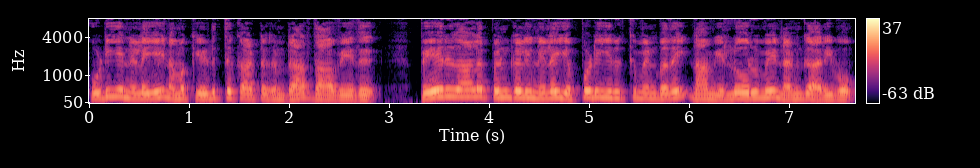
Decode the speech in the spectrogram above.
கொடிய நிலையை நமக்கு எடுத்து காட்டுகின்றார் தாவீது. பேறுகால பெண்களின் நிலை எப்படி இருக்கும் என்பதை நாம் எல்லோருமே நன்கு அறிவோம்.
